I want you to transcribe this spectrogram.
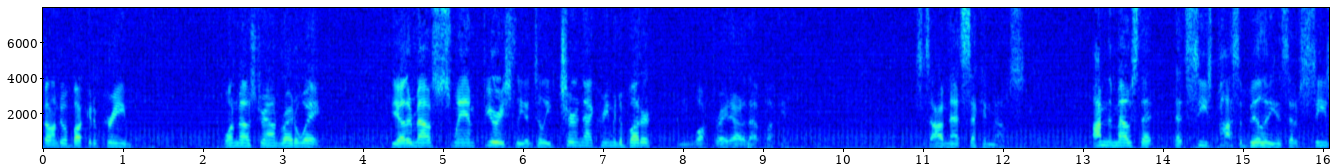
fell into a bucket of cream. One mouse drowned right away. The other mouse swam furiously until he churned that cream into butter and he walked right out of that bucket. He says, I'm that second mouse. I'm the mouse that, that sees possibility instead of sees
